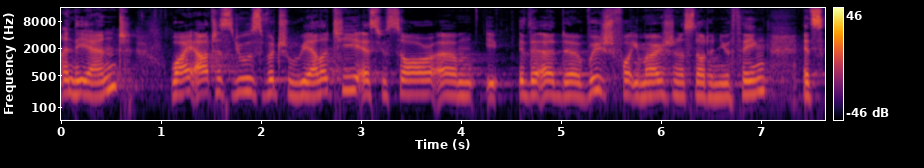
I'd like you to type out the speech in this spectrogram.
In the end, why artists use virtual reality. As you saw, um, the, uh, the, wish for immersion is not a new thing. It's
